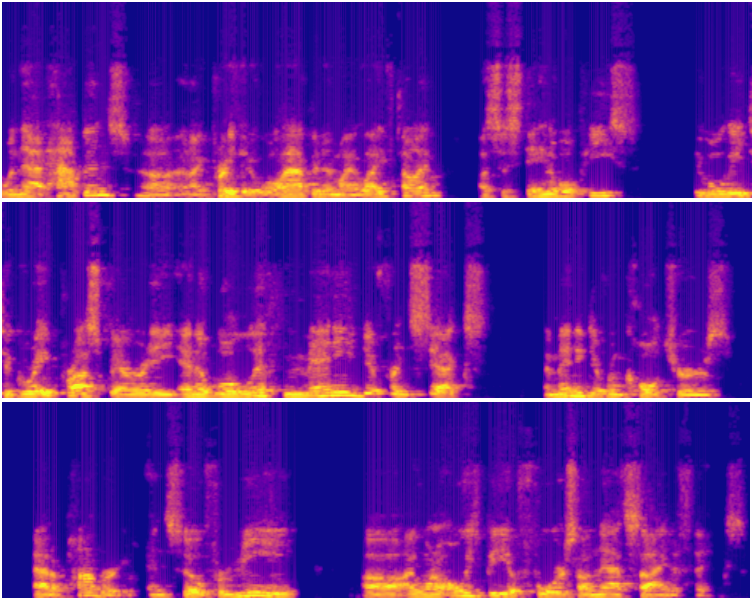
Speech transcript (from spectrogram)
when that happens, and I pray that it will happen in my lifetime, a sustainable peace it will lead to great prosperity and it will lift many different sects and many different cultures out of poverty. And so for me, uh, I want to always be a force on that side of things.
